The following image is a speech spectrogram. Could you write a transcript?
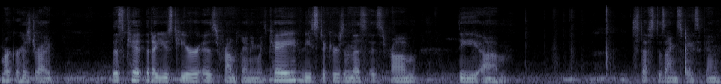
marker has dried. This kit that I used here is from Planning with Kay. These stickers in this is from the um, Steph's Design Space again.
